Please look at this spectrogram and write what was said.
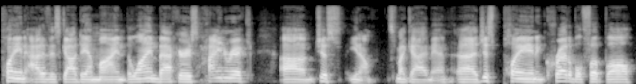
playing out of his goddamn mind. The linebackers, Henrich, um, just you know, it's my guy, man. Uh, just playing incredible football.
